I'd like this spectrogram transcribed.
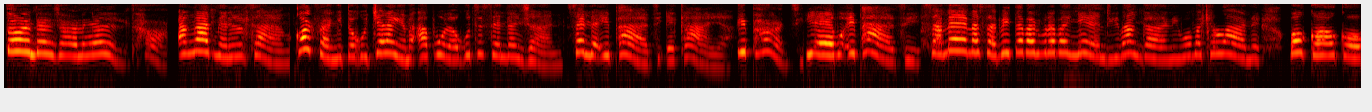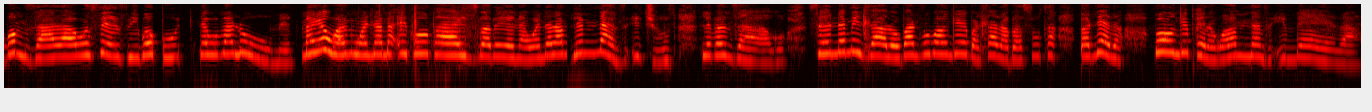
Towenta njani ngaleli thanga? Angathi ngaleli thanga. Kodwa ngitokutshela ngema-apula ukuthi senta njani. Senta iphathi ekhaya. Iphathi? Yebo iphathi. Samema sabita abantu labanyenti bangani bomakhelwane bogogo bomzala bosesi bobhuti nabomalume maye wami wena ama-apple pies babena wena lam- lemnanzi ijuice lebanzako senemidlalo bantfu bonke bahlala basutha banela bonke phela kwamnanzi impela.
